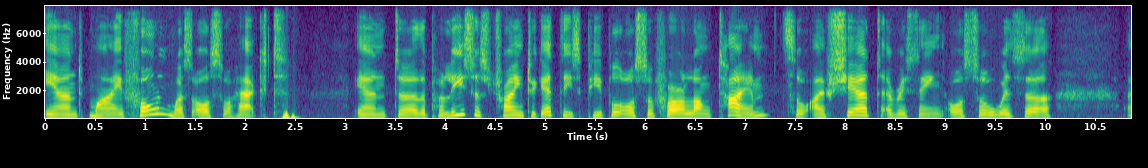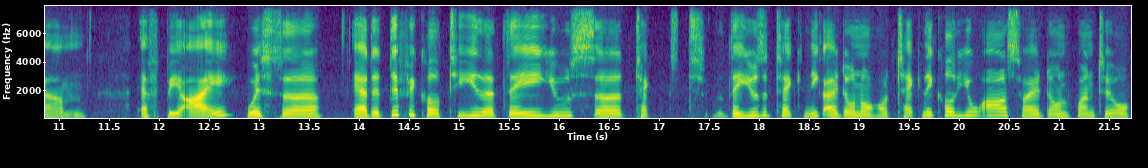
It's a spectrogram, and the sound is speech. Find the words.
and my phone was also hacked and uh, the police is trying to get these people also for a long time. So I've shared everything also with the um, FBI with the added difficulty that they use uh, text. They use a technique. I don't know how technical you are, so I don't want to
